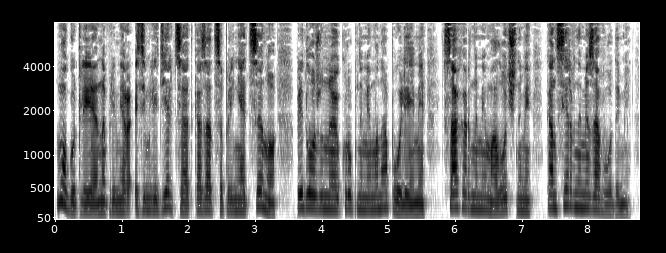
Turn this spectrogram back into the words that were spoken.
Могут ли, например, земледельцы отказаться принять цену, предложенную крупными монополиями, сахарными, молочными, консервными заводами –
